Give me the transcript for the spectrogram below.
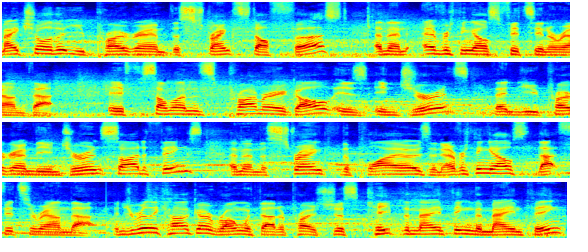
make sure that you program the strength stuff first and then everything else fits in around that. If someone's primary goal is endurance, then you program the endurance side of things, and then the strength, the plyos, and everything else, that fits around that. And you really can't go wrong with that approach. Just keep the main thing the main thing,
